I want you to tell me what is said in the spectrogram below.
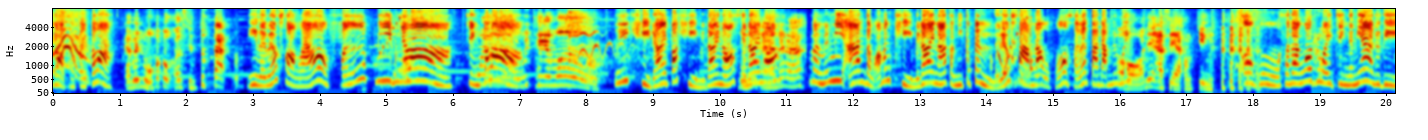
หยอดลงไปปะล่ะ กลายเป็นหมูกระปุกออมสินตุ๊ตตะนี่เลยแล้วสองแล้วปึ๊บนี่เป็นไงล่ะ เจ๋งปะล่ะว้าววิเทเวอร์เฮ้ยขี่ได้ปะขี่ไม่ได้เนาะเสียดายหมือเนาะมีอ่ด้วยนะมันไม่มีอันแต่ว่ามันขี่ไม่ได้นะ ตอนนี้ก็เป็นเลเวลสามแล้ว โอ้โหใส่แว่นตาดำด้วยโอ้เว้ย โหนี่อาเซียของจริง โอ้โห แสดงว่ารวยจริงอะเนี่ย ดูดิ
